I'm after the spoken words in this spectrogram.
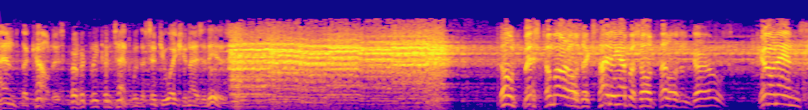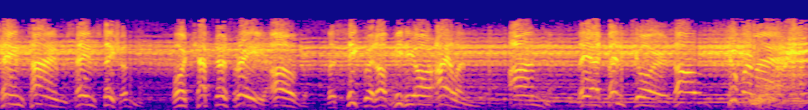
And the Count is perfectly content with the situation as it is. Don't miss tomorrow's exciting episode, fellows and girls. Tune in, same time, same station, for Chapter 3 of The Secret of Meteor Island on The Adventures of Superman.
